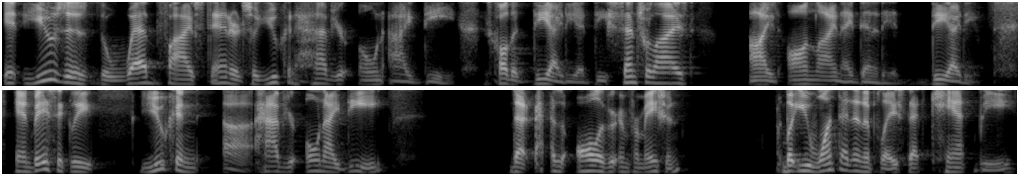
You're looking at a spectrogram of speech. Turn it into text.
it uses the Web 5 standard so you can have your own ID. It's called a DID, a decentralized online identity, a DID. And basically, you can uh, have your own ID that has all of your information, but you want that in a place that can't be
